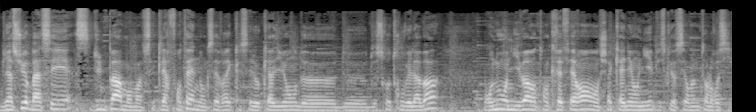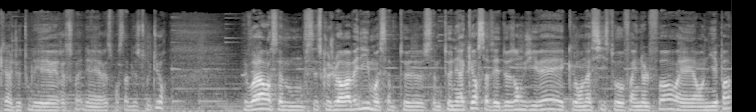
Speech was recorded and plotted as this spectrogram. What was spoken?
Bien sûr, bah, c'est, c'est d'une part, bon, bah, c'est Clairefontaine, donc c'est vrai que c'est l'occasion de, de- de se retrouver là-bas. Bon, nous, on y va en tant que référent, chaque année on y est, puisque c'est en même temps le recyclage de tous les, les responsables de structure. Et voilà, c'est ce que je leur avais dit, moi ça me, tenait à cœur, ça faisait deux ans que j'y vais et qu'on assiste au Final Four et on n'y est pas.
